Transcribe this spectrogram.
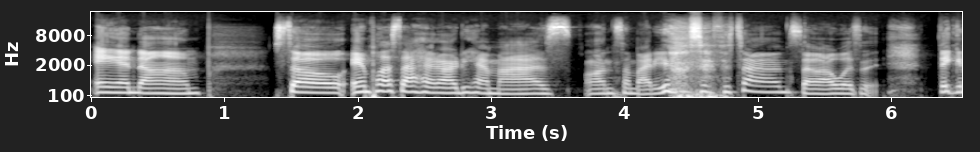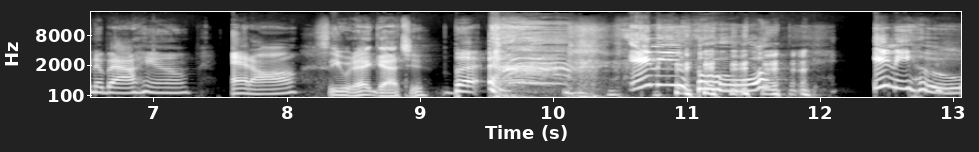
And um, so and plus I had already had my eyes on somebody else at the time, so I wasn't thinking about him at all. See where that got you. But anywho, anywho,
